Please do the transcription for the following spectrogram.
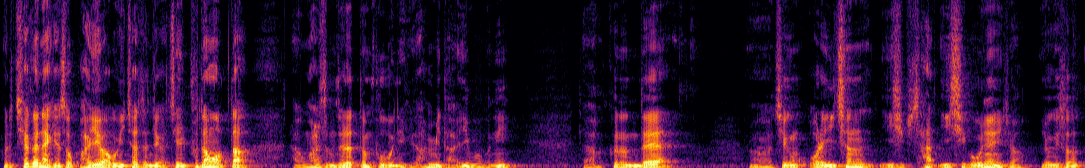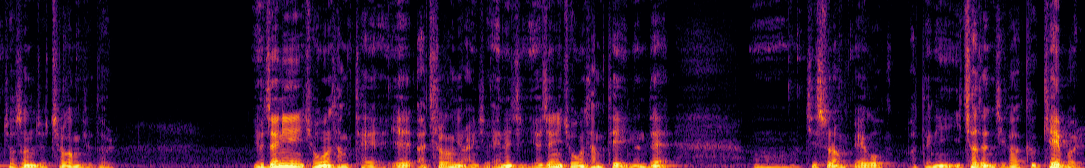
그리고 최근에 계속 바이오하고 2차 전지가 제일 부담 없다라고 말씀드렸던 부분이기도 합니다. 이 부분이. 자, 그런데 어, 지금 올해 2024, 25년이죠. 여기서 조선주, 철강주들 여전히 좋은 상태에, 아, 철강주는 아니죠. 에너지. 여전히 좋은 상태에 있는데, 어, 지수랑 빼고 봤더니 2차 전지가 그 갭을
